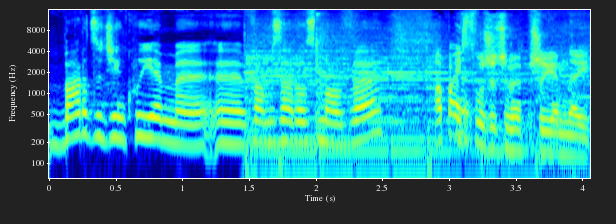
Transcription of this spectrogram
Bardzo dziękujemy y, Wam za rozmowę. A Państwu życzymy przyjemnej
